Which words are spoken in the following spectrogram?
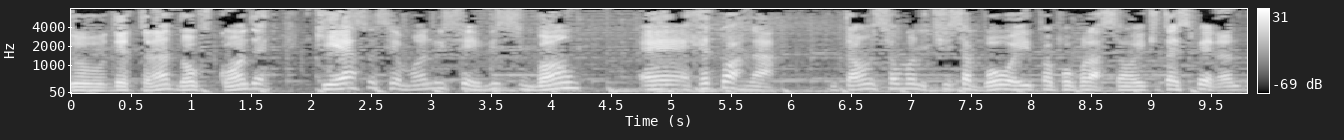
do Detran, Dolph Conder, que essa semana os serviços vão é, retornar. Então isso é uma notícia boa aí para a população aí que está esperando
